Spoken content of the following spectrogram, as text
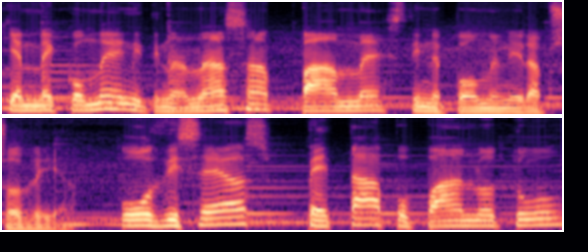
και με κομμένη την ανάσα πάμε στην επόμενη ραψοδία. Ο Οδυσσέας πετά από πάνω του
